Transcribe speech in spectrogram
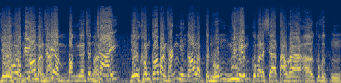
Dù Stuart không có Wilkin bàn dứt thắng. điểm bằng ờ, chân Vâng. trái. dù không có bàn thắng nhưng đó là tình huống nguy hiểm của Malaysia tạo ra ở khu vực ừ,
